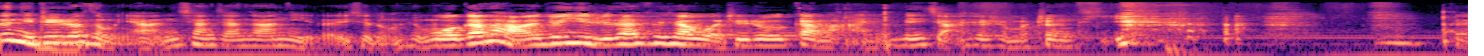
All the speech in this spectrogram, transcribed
那你这周怎么样？你想讲讲你的一些东西？我刚才好像就一直在分享我这周干嘛，也没讲一些什么正题。对，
